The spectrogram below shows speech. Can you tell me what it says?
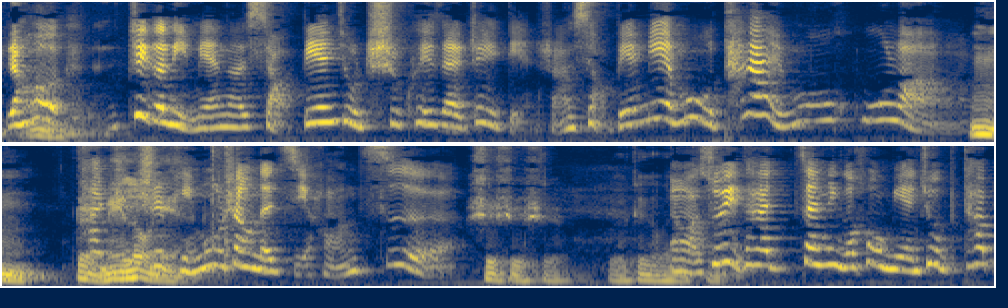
然后。这个里面呢，小编就吃亏在这一点上，小编面目太模糊了，嗯，他只是屏幕上的几行字，是是是。有这个问题啊，所以他在那个后面就他，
